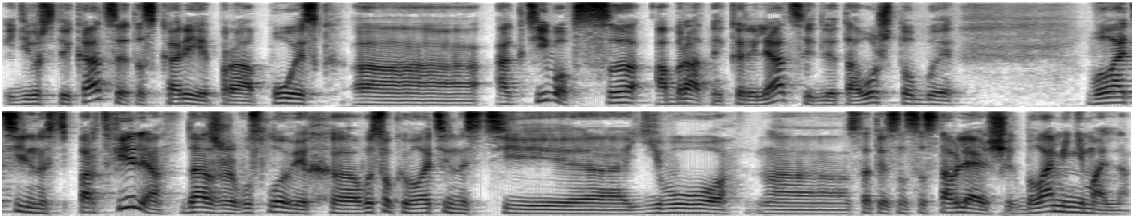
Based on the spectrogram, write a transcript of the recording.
И диверсификация – это скорее про поиск э, активов с обратной корреляцией для того, чтобы волатильность портфеля, даже в условиях э, высокой волатильности э, его, э, соответственно, составляющих, была минимальна.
